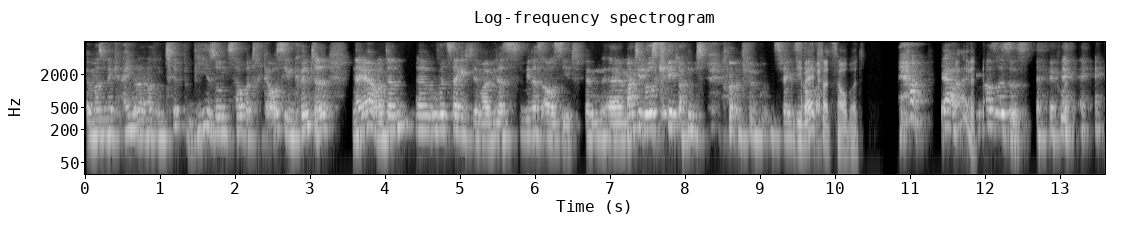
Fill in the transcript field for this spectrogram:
immer so einen einen oder anderen Tipp, wie so ein Zaubertrick aussehen könnte. Naja, und dann, äh, Uwe, zeige ich dir mal, wie das, wie das aussieht, wenn äh, Matti losgeht und, und für einen guten Zweck Die zaubert. Welt verzaubert. Ja, ja, Geil. genau so ist es. Cool.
